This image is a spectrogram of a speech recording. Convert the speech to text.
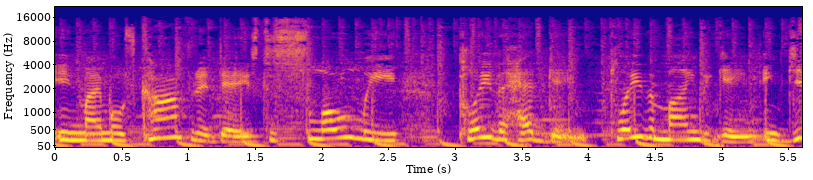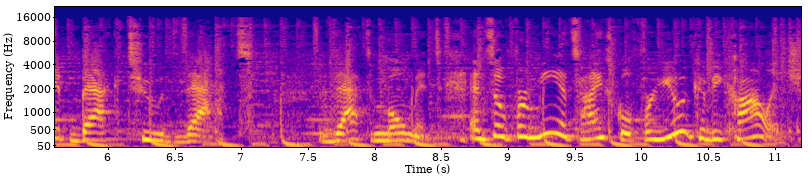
in my most confident days to slowly play the head game, play the mind game and get back to that that moment. And so for me it's high school, for you it could be college.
